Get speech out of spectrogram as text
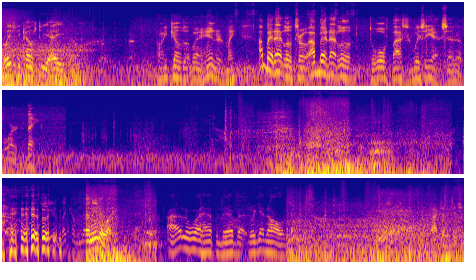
At least he comes to your aid though. Oh, he comes up there and hinders me. I bet that little troll, I bet that little dwarf bastard wish he hadn't showed up for work today. Shoot 'em, they coming down anyway. I don't know what happened there, but we're getting all of it. Back to the kitchen.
